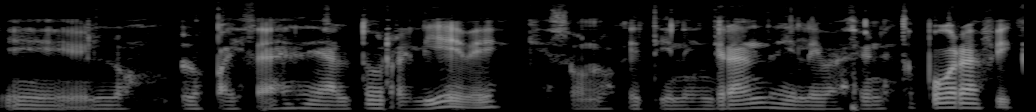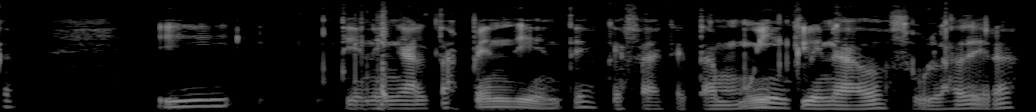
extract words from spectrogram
Eh, los, los, paisajes de alto relieve, que son los que tienen grandes elevaciones topográficas y tienen altas pendientes, que sea que están muy inclinados su ladera,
